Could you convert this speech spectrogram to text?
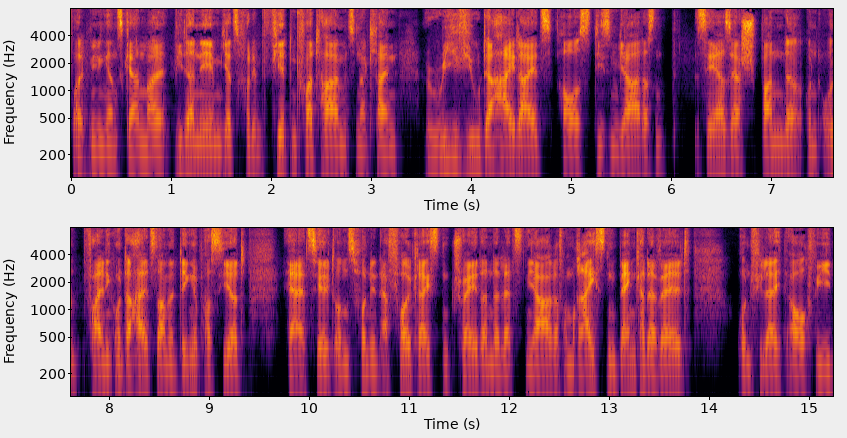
wollten wir ihn ganz gern mal wiedernehmen. Jetzt vor dem vierten Quartal mit so einer kleinen Review der Highlights aus diesem Jahr. Das sind sehr, sehr spannende und, und vor allen Dingen unterhaltsame Dinge passiert. Er erzählt uns von den erfolgreichsten Tradern der letzten Jahre, vom reichsten Banker der Welt und vielleicht auch, wie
